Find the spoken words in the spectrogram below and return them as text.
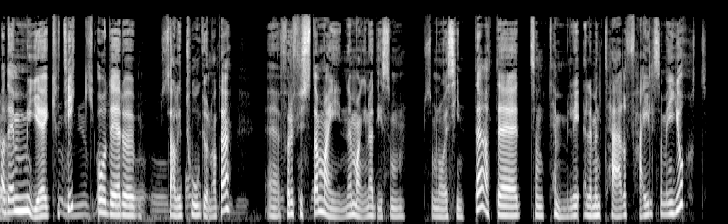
Ja, det er mye kritikk, og det er det særlig to grunner til. For det første mener mange av de som, som nå er sinte, at det er sånn temmelig elementære feil som er gjort.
